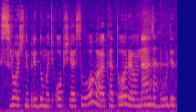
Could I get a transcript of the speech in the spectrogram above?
срочно придумать общее слово, которое у нас будет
